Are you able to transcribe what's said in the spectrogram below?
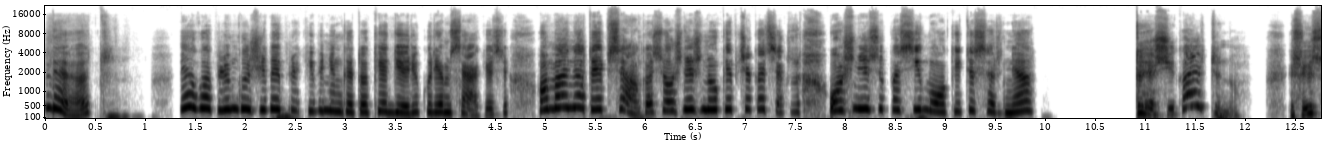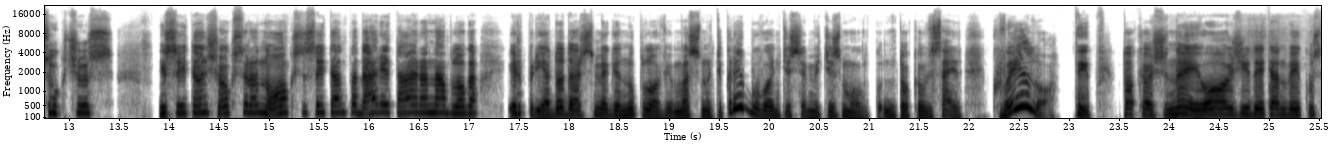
Bet jeigu aplinkui žydai prekybininkai tokie geri, kuriems sekėsi, o man netaip sekasi, o aš nežinau, kaip čia kad seksis, o aš neįsiu pasimokytis ar ne, tai aš jį kaltinu. Jisai sukčius, jisai ten šioks ir anoks, jisai ten padarė tą ir aną blogą. Ir priedo dar smegenų plovimas, nu tikrai buvo antisemitizmo, nu, tokio visai kvailo. Taip. Tokio, žinai, o žydai ten vaikus,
